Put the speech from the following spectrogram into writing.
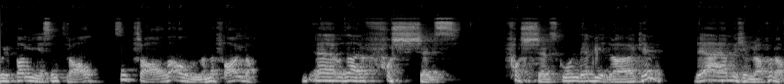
glipp av mye sentral, sentrale allmenne fag. Da. Eh, og den forskjells, Forskjellsskolen det bidrar til, det er jeg bekymra for. Da.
